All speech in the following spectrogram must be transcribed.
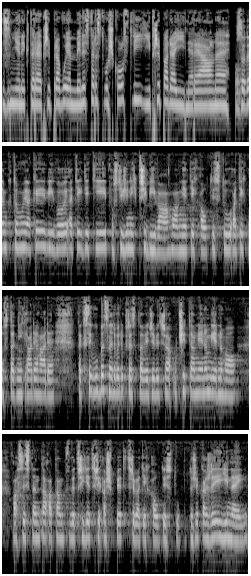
Změny, které připravuje ministerstvo školství, jí připadají nereálné. Vzhledem k tomu, jaký je vývoj a těch dětí postižených přibývá, hlavně těch autistů a těch ostatních ADHD, tak si vůbec nedovedu představit, že by třeba učitel měl jenom jednoho asistenta a tam ve třídě tři až pět třeba těch autistů, protože každý je jiný.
